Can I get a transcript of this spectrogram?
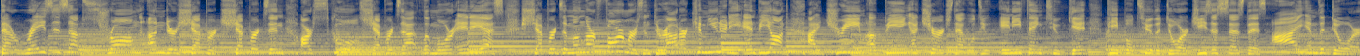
that raises up strong under shepherds, shepherds in our schools, shepherds at Lemoore NAS, shepherds among our farmers and throughout our community and beyond. I dream of being a church that will do anything to get people to the door. Jesus says this I am the door.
